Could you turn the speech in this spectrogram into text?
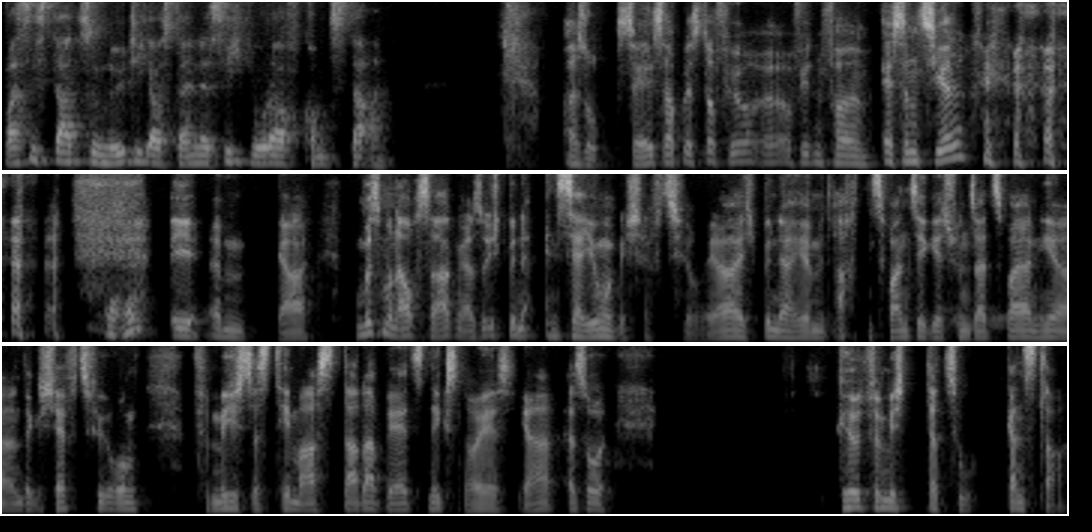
Was ist dazu nötig aus deiner Sicht? Worauf kommt es da an? Also Sales Up ist dafür äh, auf jeden Fall essentiell. Die, ähm, ja, muss man auch sagen. Also ich bin ein sehr junger Geschäftsführer. Ja, ich bin ja hier mit 28 jetzt schon seit zwei Jahren hier an der Geschäftsführung. Für mich ist das Thema Startup ja jetzt nichts Neues. Ja, also gehört für mich dazu, ganz klar.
